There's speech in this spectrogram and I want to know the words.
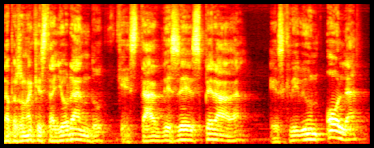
La persona que está llorando, que está desesperada, escribe un hola,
